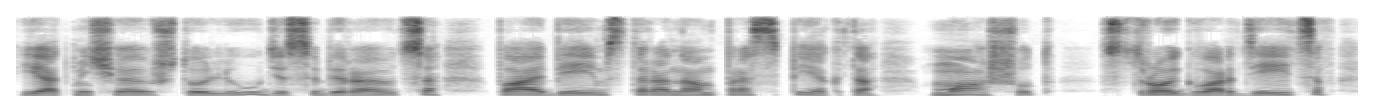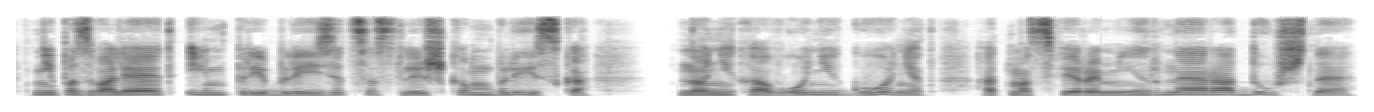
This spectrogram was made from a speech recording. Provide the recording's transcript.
я отмечаю, что люди собираются по обеим сторонам проспекта, машут. Строй гвардейцев не позволяет им приблизиться слишком близко, но никого не гонят, атмосфера мирная, радушная.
